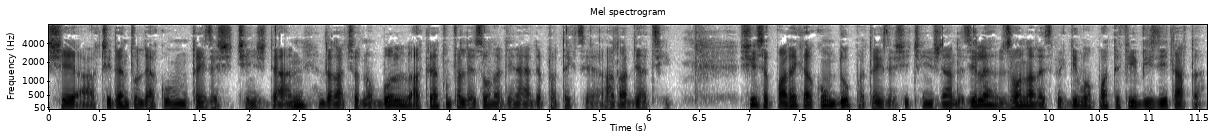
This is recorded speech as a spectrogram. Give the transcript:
Și accidentul de acum 35 de ani de la Cernobâl a creat un fel de zonă din aia de protecție a radiației. Și se pare că acum, după 35 de ani de zile, zona respectivă poate fi vizitată.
